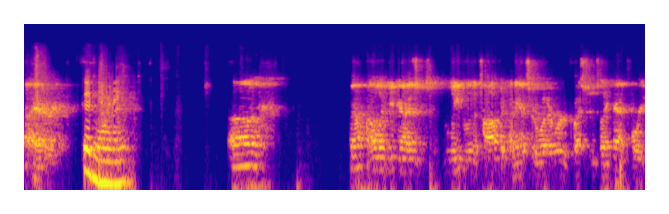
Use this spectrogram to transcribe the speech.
Hi, Good morning. Uh, well, I'll let you guys lead with the topic and answer whatever questions I have for you.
